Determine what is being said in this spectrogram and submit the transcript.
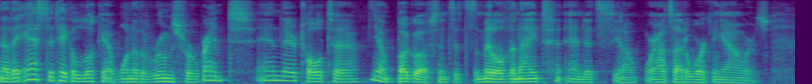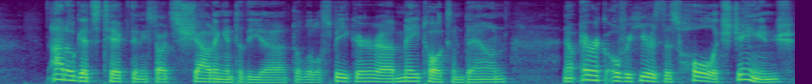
Now, they ask to take a look at one of the rooms for rent, and they're told to, you know, bug off since it's the middle of the night and it's, you know, we're outside of working hours. Otto gets ticked and he starts shouting into the, uh, the little speaker. Uh, May talks him down. Now, Eric overhears this whole exchange,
